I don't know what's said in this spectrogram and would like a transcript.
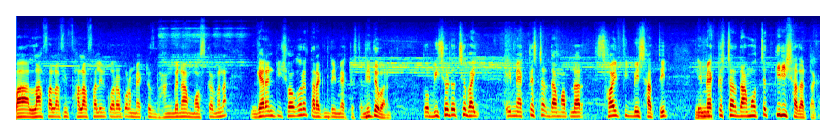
বা লাফালাফি ফালাফালির করার পর ম্যাট্রেস ভাঙবে না মস্কাবে না গ্যারান্টি সহকারে তারা কিন্তু এই ম্যাট্রেসটা নিতে পারেন। তো বিষয়টা হচ্ছে ভাই এই ম্যাট্রেসটার দাম আপনার ছয় ফিট বাই সাত ফিট এই হুম। ম্যাট্রেসটার দাম হচ্ছে তিরিশ হাজার টাকা।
